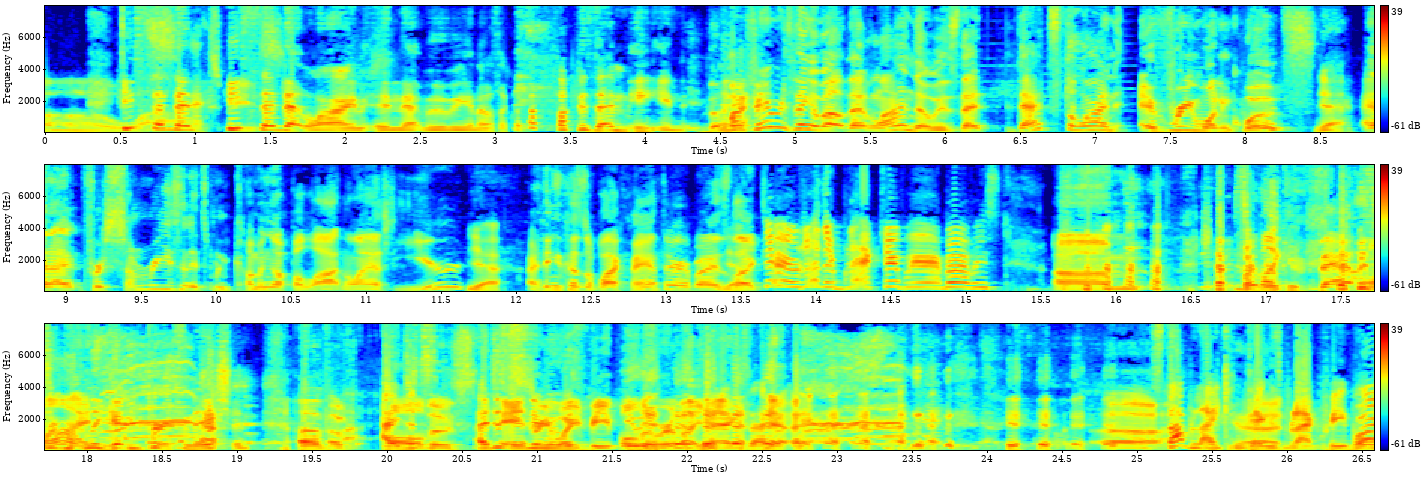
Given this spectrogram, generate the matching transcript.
Oh, He said that. He said that line in that movie, and I was like, "What the fuck does that mean?" But my favorite thing about that line, though, is that that's the line everyone quotes. Yeah. And I, for some reason, it's been coming up a lot in the last year. Yeah. I think it's because of Black Panther. Everybody's Yeah. like, "There's other Black superhero movies." Um, That was but a like really- that was a really good impersonation of, of I all just, those I just angry white was- people who were like, yeah, exactly. Stop liking things, black people. Why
